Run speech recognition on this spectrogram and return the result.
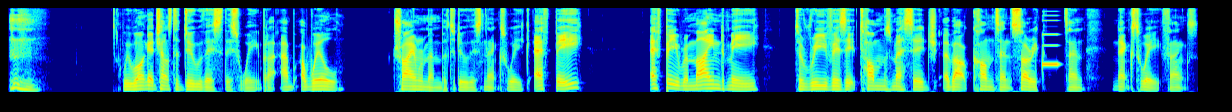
we won't get a chance to do this this week, but I, I, I will try and remember to do this next week. FB, FB, remind me to revisit Tom's message about content. Sorry, content next week. Thanks.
